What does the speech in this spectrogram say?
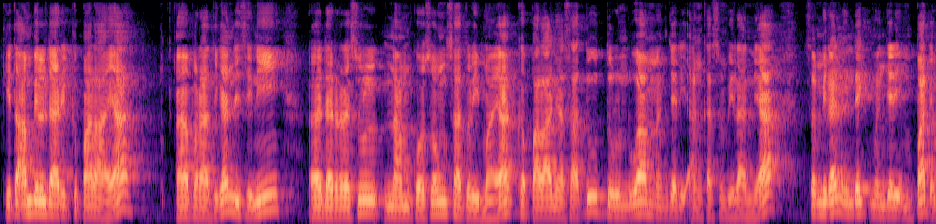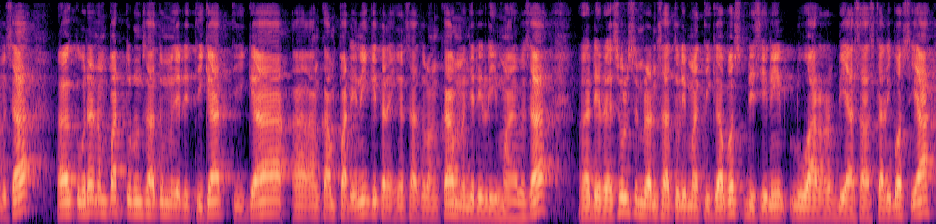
kita ambil dari kepala ya. Uh, perhatikan di sini uh, dari Resul 6015 ya. Kepalanya 1 turun 2 menjadi angka 9 ya. 9 indeks menjadi 4 ya bisa. Uh, kemudian 4 turun 1 menjadi 3. 3 uh, angka 4 ini kita naikkan satu langkah menjadi 5 ya bisa. Uh, di Resul 9153 bos di sini luar biasa sekali bos ya.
